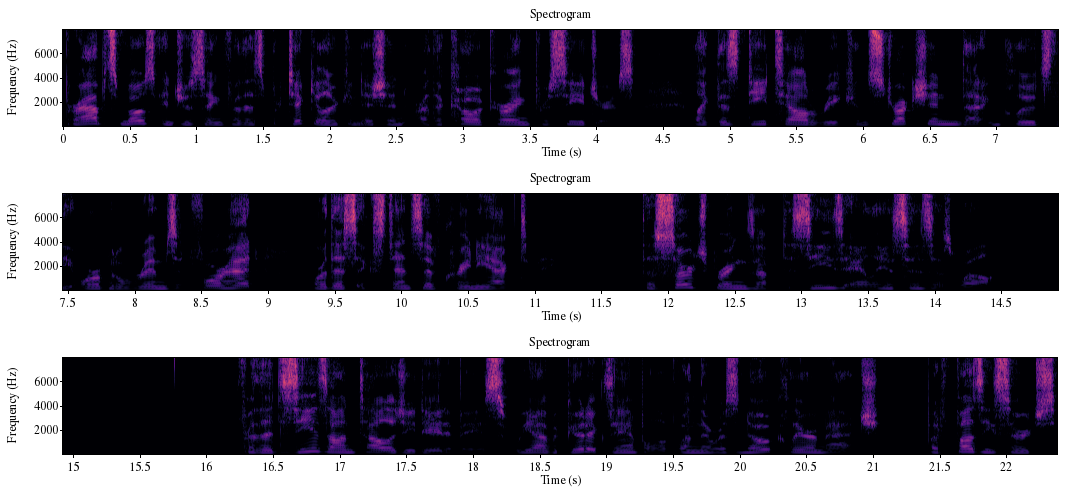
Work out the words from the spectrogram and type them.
Perhaps most interesting for this particular condition are the co-occurring procedures, like this detailed reconstruction that includes the orbital rims and forehead, or this extensive craniectomy. The search brings up disease aliases as well. For the disease ontology database, we have a good example of when there was no clear match, but fuzzy search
